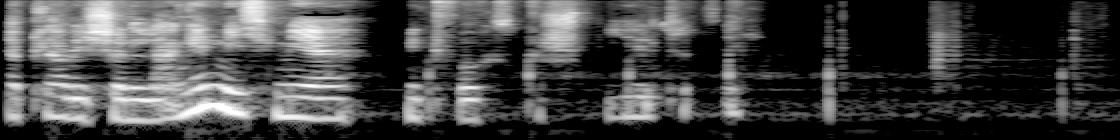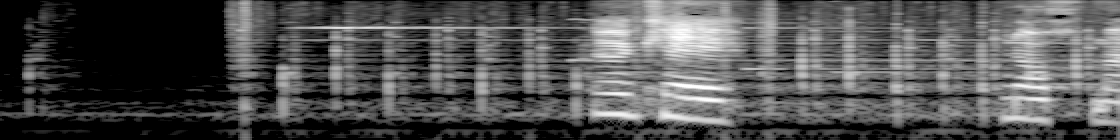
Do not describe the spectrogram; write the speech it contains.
Ich habe, glaube ich, schon lange nicht mehr Mittwochs gespielt. Okay. Nochmal.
